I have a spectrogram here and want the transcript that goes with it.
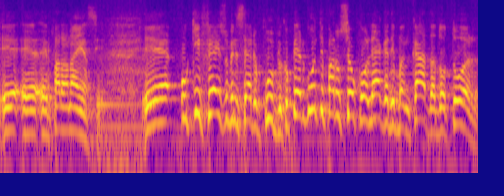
é, paranaense. o que fez o Ministério Público? Pergunte para o seu colega de bancada, doutor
